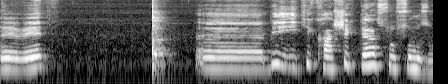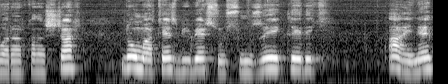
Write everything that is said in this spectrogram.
Evet. Ee, bir iki kaşık da sosumuz var arkadaşlar. Domates, biber sosumuzu ekledik. Aynen.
